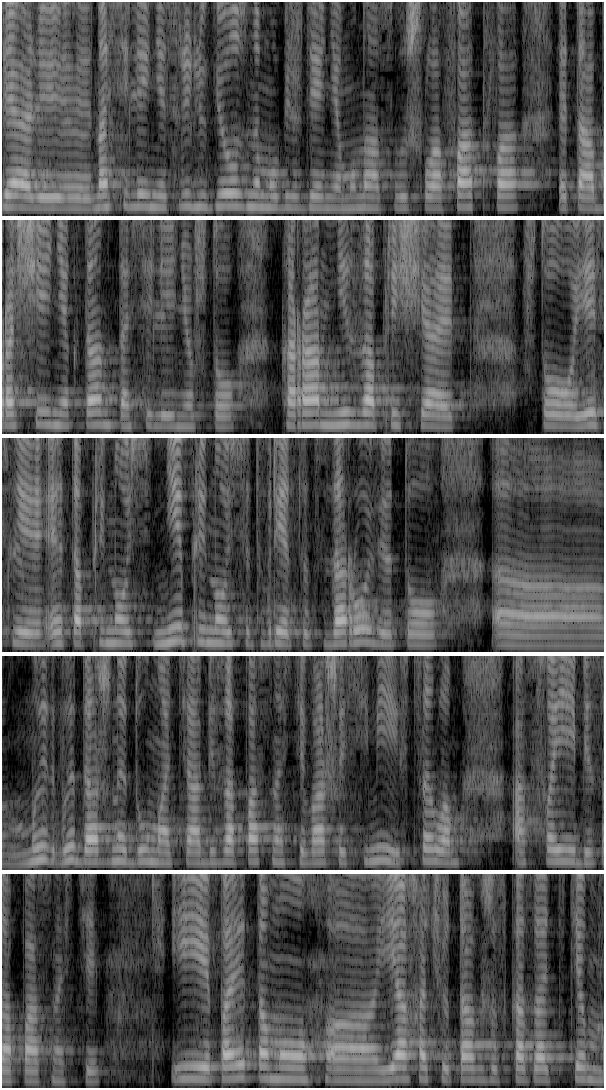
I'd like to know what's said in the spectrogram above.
для ре- населения с религиозным убеждением у нас вышла фатва, это обращение к да, населению, что Коран не запрещает, что если это приносит, не приносит вред к здоровью, то э, мы, вы должны думать о безопасности вашей семьи и в целом о своей безопасности. И поэтому э, я хочу также сказать тем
